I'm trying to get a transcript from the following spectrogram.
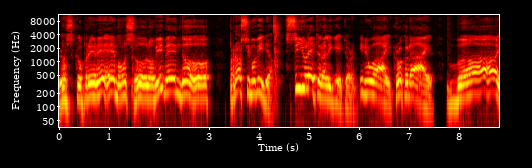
Lo scopriremo solo vivendo. Prossimo video. See you later, alligator. In a while, crocodile. Bye.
